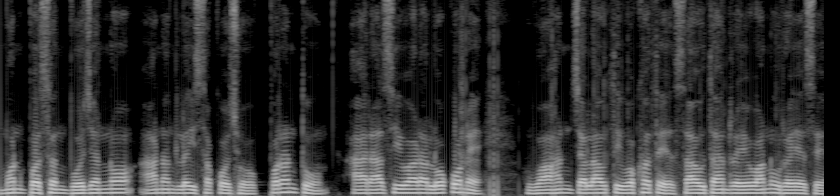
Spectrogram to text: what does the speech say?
મનપસંદ ભોજનનો આનંદ લઈ શકો છો. પરંતુ આ રાશિવાળા લોકોને વાહન ચલાવતી વખતે સાવધાન રહેવાનું રહે છે.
